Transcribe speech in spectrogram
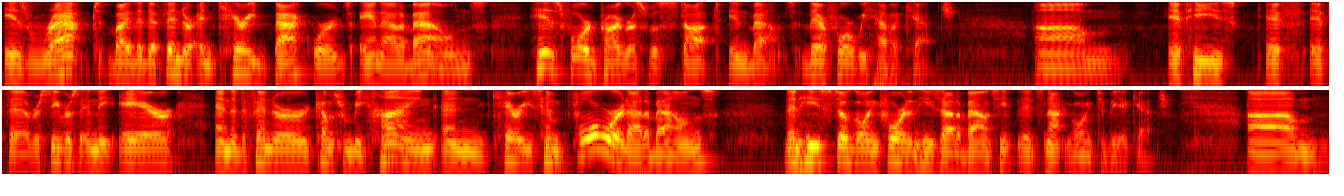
is wrapped by the defender and carried backwards and out of bounds, his forward progress was stopped in bounds. Therefore, we have a catch. Um, if he's if if the receiver's in the air and the defender comes from behind and carries him forward out of bounds, then he's still going forward and he's out of bounds. He, it's not going to be a catch. Um,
